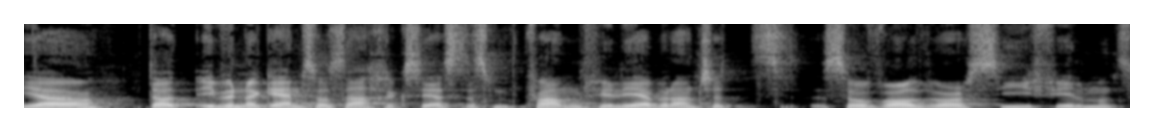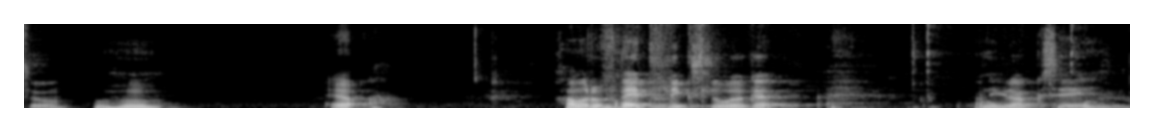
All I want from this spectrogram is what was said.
Ja, da, ich würde noch gerne so Sachen sehen. Also das gefällt mir viel lieber anstatt so World War C-Film und so. Mhm. Ja. Kann man auf Netflix schauen. Habe ich gerade gesehen.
